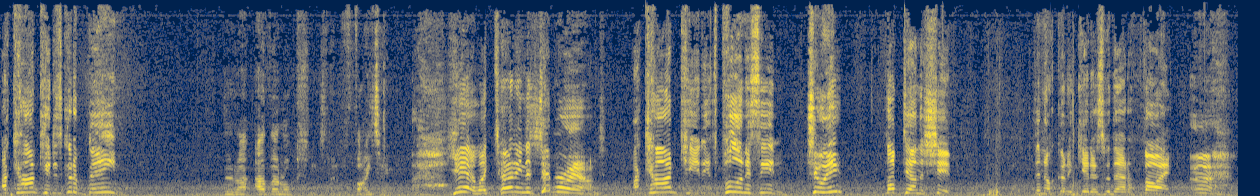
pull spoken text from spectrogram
I can't, kid. It's got a beam. There are other options than fighting. yeah, like turning the ship around. I can't, kid. It's pulling us in. Chewy, lock down the ship. They're not going to get us without a fight. Ugh.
